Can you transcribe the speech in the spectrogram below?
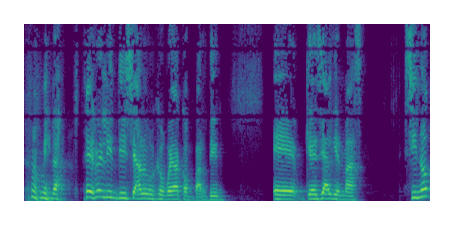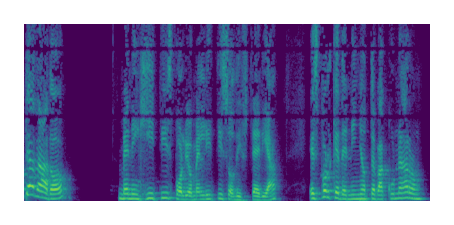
Mira, Evelyn dice algo que voy a compartir, eh, que es de alguien más. Si no te ha dado meningitis, poliomielitis o difteria, es porque de niño te vacunaron.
